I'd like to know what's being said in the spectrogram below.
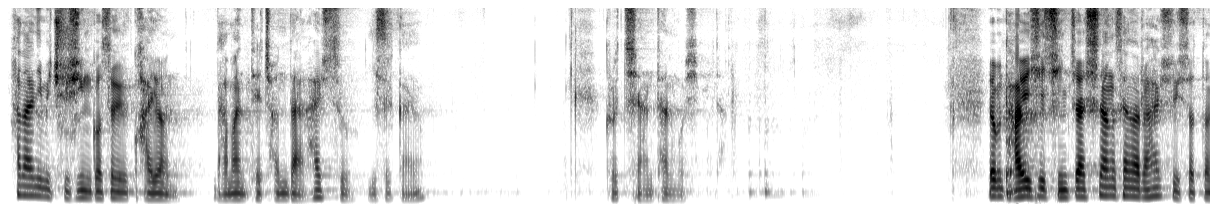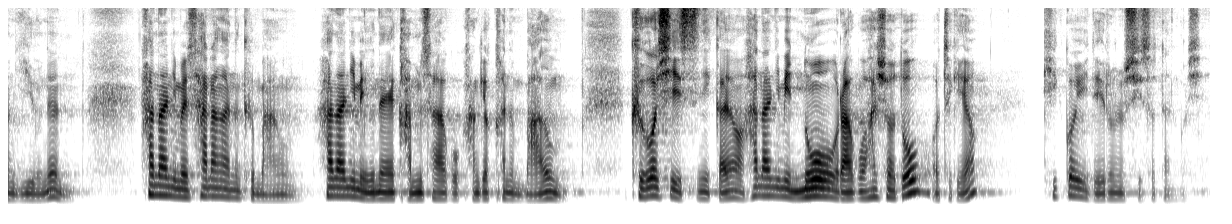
하나님이 주신 것을 과연 남한테 전달할 수 있을까요? 그렇지 않다는 것입니다. 여러분 다윗이 진짜 신앙생활을 할 수 있었던 이유는 하나님을 사랑하는 그 마음, 하나님의 은혜에 감사하고 감격하는 마음, 그것이 있으니까요. 하나님이 노라고 하셔도 어떻게 해요? 기꺼이 내려놓을 수 있었다는 것이에요.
